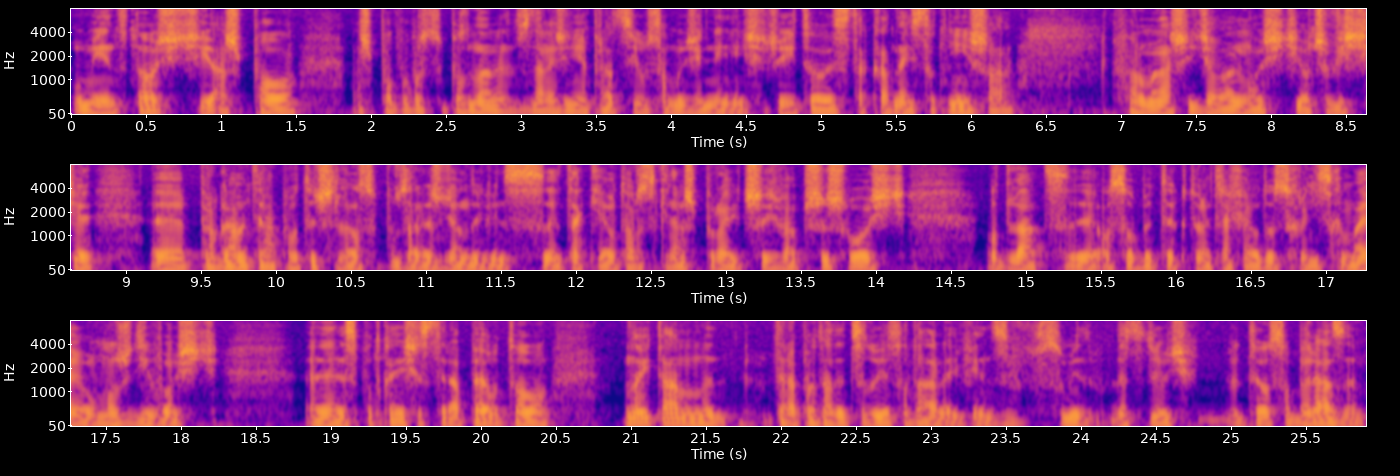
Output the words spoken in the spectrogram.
umiejętności, aż po, aż po po prostu znalezienie pracy i usamodzielnienie się. Czyli to jest taka najistotniejsza forma naszej działalności. Oczywiście programy terapeutyczne dla osób uzależnionych, więc taki autorski nasz projekt Trzeźwa Przyszłość, od lat y, osoby te, które trafiają do schroniska, mają możliwość y, spotkania się z terapeutą. No i tam terapeuta decyduje co dalej, więc w sumie decydują te osoby razem.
